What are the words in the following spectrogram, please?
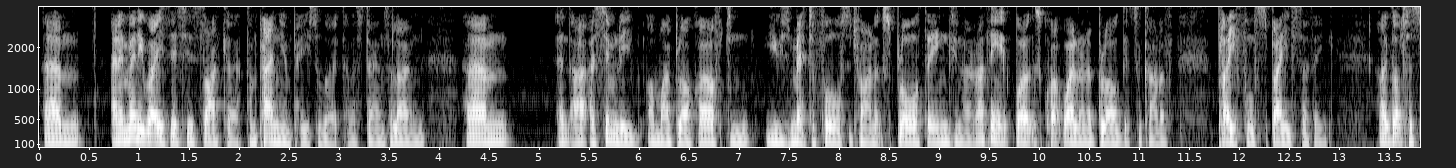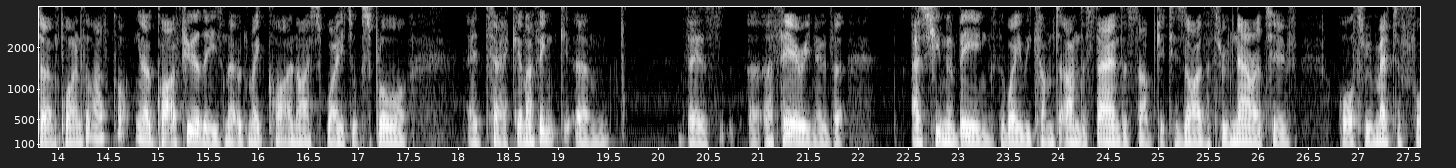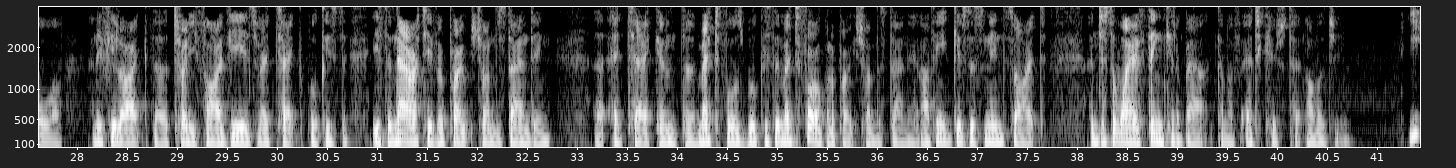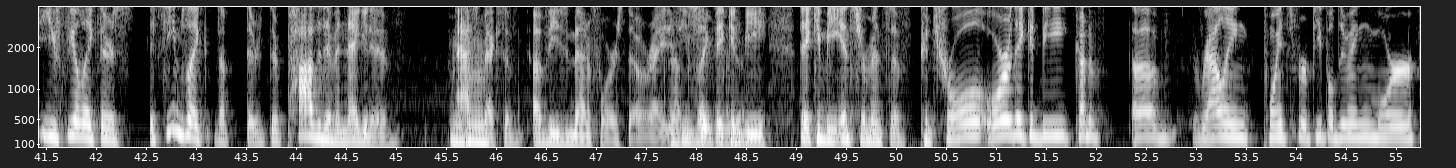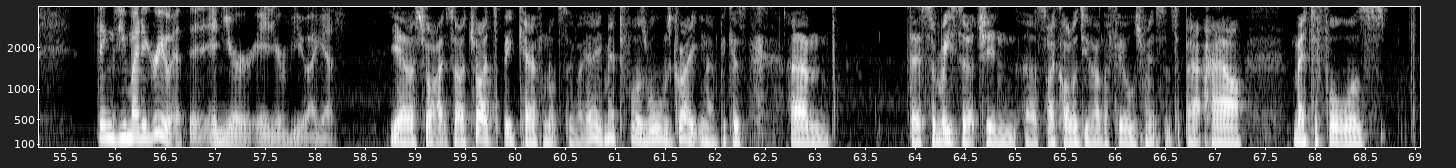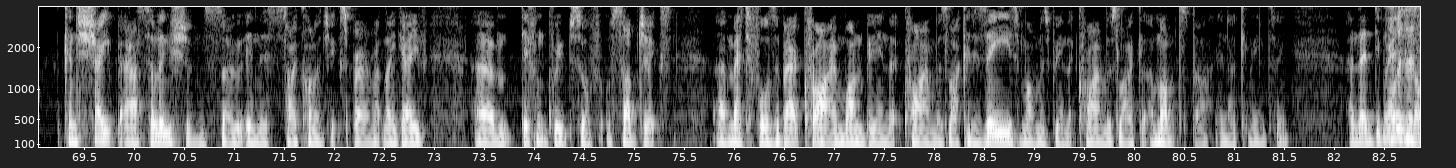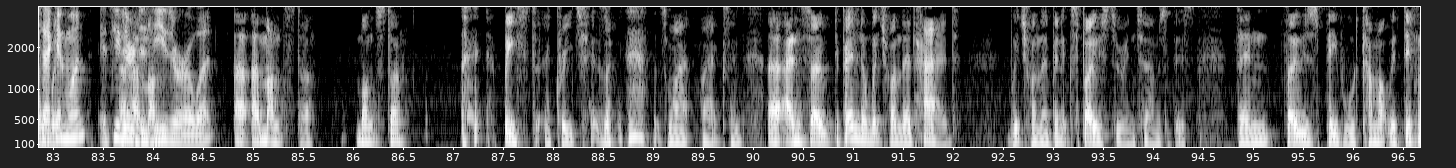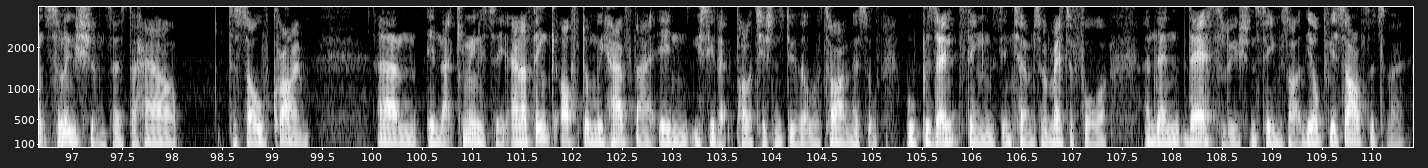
Um, and in many ways, this is like a companion piece, although it kind of stands alone. Um, and I, I similarly on my blog, I often use metaphors to try and explore things, you know. And I think it works quite well on a blog. It's a kind of playful space, I think. And I got to a certain point, I thought I've got you know quite a few of these, and that would make quite a nice way to explore ed tech. And I think um, there's a, a theory, you know, that as human beings, the way we come to understand a subject is either through narrative or through metaphor. And if you like, the 25 years of EdTech book is the, is the narrative approach to understanding uh, EdTech, and the metaphors book is the metaphorical approach to understanding it. And I think it gives us an insight and just a way of thinking about kind of educational technology. You, you feel like there's. It seems like the they're, they're positive and negative aspects of, of these metaphors, though, right? It seems like they can Absolutely, be they can be instruments of control, or they could be kind of uh, rallying points for people doing more things you might agree with in your in your view, I guess. Yeah, that's right. So I tried to be careful not to say like, "Hey, metaphors are always great," you know, because um, there's some research in uh, psychology and other fields, for instance, about how metaphors can shape our solutions. So in this psychology experiment, they gave um, different groups of, of subjects uh, metaphors about crime. One being that crime was like a disease, and one was being that crime was like a monster in a community. And then depending What was the on second which- one? It's either a a mon- disease or a what? a, a monster, monster, beast, a creature. Sorry, that's my my accent. Uh, and so, depending on which one they'd had, which one they'd been exposed to in terms of this, then those people would come up with different solutions as to how to solve crime. um, in that community. And I think often we have that in, you see that politicians do that all the time. They sort of will present things in terms of a metaphor, and then their solution seems like the obvious answer to that.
